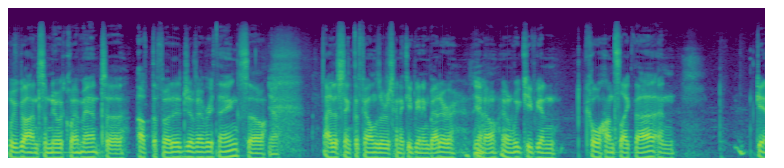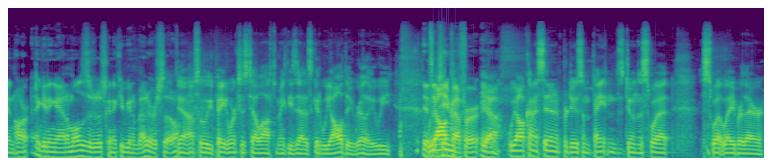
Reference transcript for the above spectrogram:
we've gotten some new equipment to up the footage of everything. So. Yeah I just think the films are just going to keep getting better, yeah. you know, and we keep getting cool hunts like that and getting hard, getting animals. They're just going to keep getting better. So yeah, absolutely. Payton works his tail off to make these as good. We all do, really. We it's we a team effort. Yeah, yeah, we all kind of sit in and produce them. Payton's doing the sweat, the sweat labor there.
